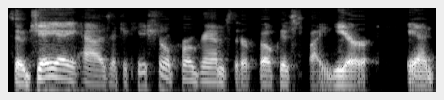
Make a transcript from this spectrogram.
So JA has educational programs that are focused by year. And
